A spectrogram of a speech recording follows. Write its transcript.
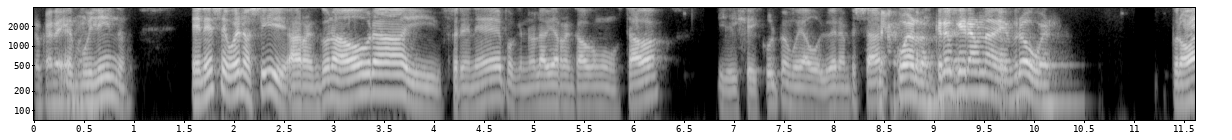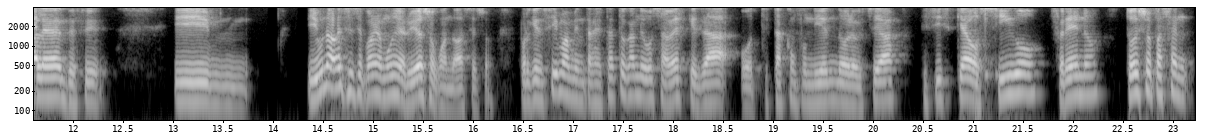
Tocar es, muy lindo. En ese, bueno, sí, arranqué una obra y frené porque no la había arrancado como me gustaba. Y dije, disculpen, voy a volver a empezar. De acuerdo, creo que era una de Brower. Probablemente, sí. Y, y una vez se pone muy nervioso cuando hace eso. Porque encima, mientras estás tocando y vos sabés que ya o te estás confundiendo o lo que sea, decís, ¿qué hago? ¿Sigo? ¿Freno? Todo eso pasa en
